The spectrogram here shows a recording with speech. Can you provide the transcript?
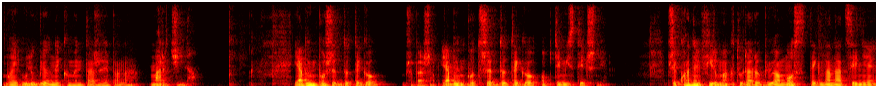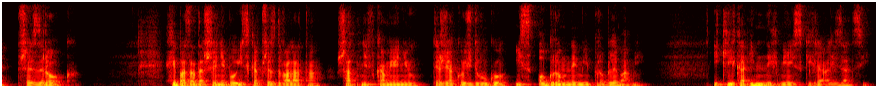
moje ulubione komentarze pana Marcina. Ja bym poszedł do tego, przepraszam, ja bym podszedł do tego optymistycznie. Przykładem firma, która robiła mostek na Nacynie przez rok. Chyba zadaszenie boiska przez dwa lata, szatnie w kamieniu też jakoś długo i z ogromnymi problemami. I kilka innych miejskich realizacji.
